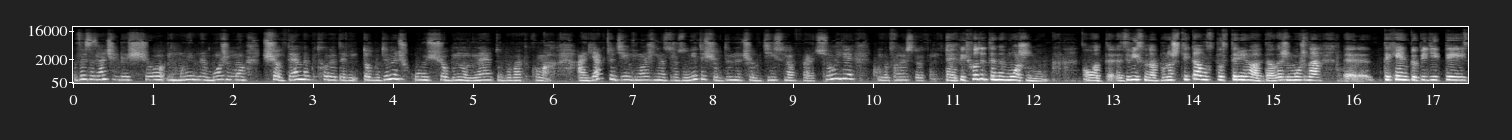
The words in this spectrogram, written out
ви зазначили, що ми не можемо щоденно підходити до будиночку, щоб ну не турбувати комах. А як тоді можна зрозуміти, що будиночок дійсно працює і виконує свою функцію? Підходити не можемо. От, звісно, воно ж цікаво спостерігати, але ж можна е, тихенько підійти,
